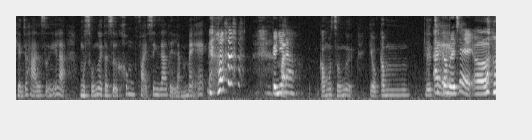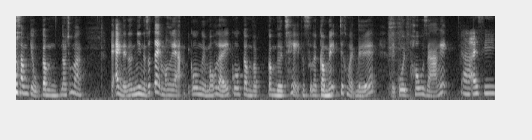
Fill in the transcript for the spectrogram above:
khiến cho Hà thật sự nghĩ là một số người thật sự không phải sinh ra để làm mẹ. Kiểu như nào? Có một số người kiểu cầm đứa à, trẻ. à, cầm đứa trẻ ờ. xong kiểu cầm nói chung là cái ảnh này nó nhìn nó rất tệ mọi người ạ. Cô người mẫu đấy cô cầm và cầm đứa trẻ thật sự là cầm ấy chứ không phải bế ấy, để cô ấy pose dáng ấy à I see.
